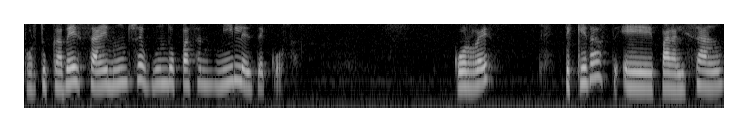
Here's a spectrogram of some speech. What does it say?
Por tu cabeza en un segundo pasan miles de cosas. Corres, te quedas eh, paralizado,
